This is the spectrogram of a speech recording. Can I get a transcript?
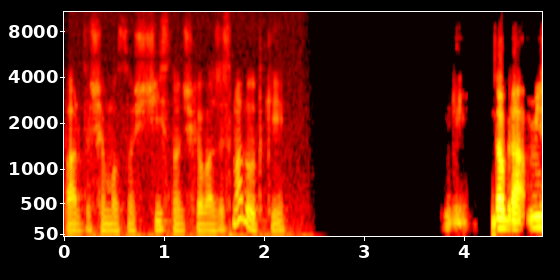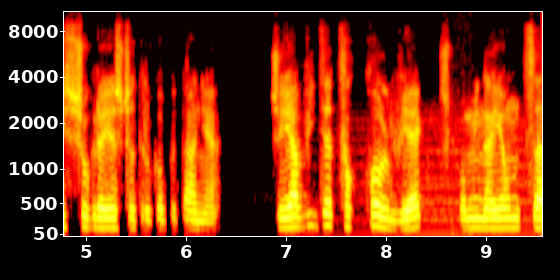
bardzo się mocno ścisnąć, chyba że jest malutki. Dobra, mistrzu gry, jeszcze tylko pytanie. Czy ja widzę cokolwiek przypominające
